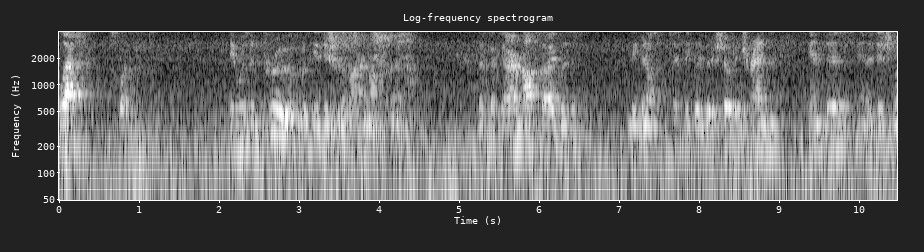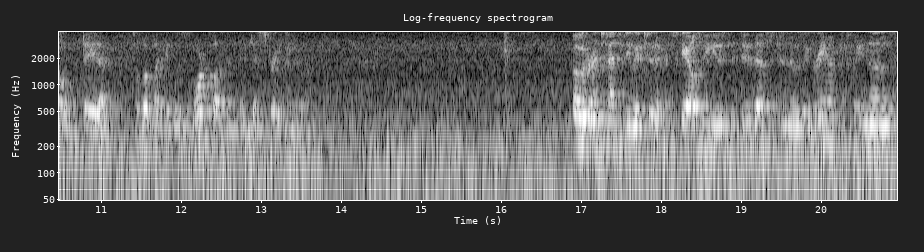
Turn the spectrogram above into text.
less pleasant. It was improved with the addition of iron oxide. In fact, the iron oxide was, maybe not statistically, but it showed a trend in this and additional data to look like it was more pleasant than just straight manure. Odor intensity, we have two different scales we use to do this, and there was agreement between those.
